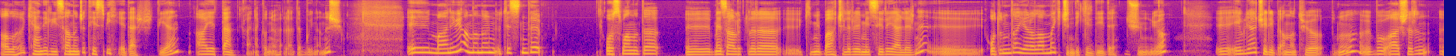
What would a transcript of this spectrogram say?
Allah'ı kendi lisanınca tesbih eder diyen ayetten kaynaklanıyor herhalde bu inanış. E, manevi anlamların ötesinde Osmanlı'da e, mezarlıklara, e, kimi bahçelere ve mesire yerlerine e, odundan yaralanmak için dikildiği de düşünülüyor. E, Evliya Çelebi anlatıyor bunu. E, bu ağaçların e,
